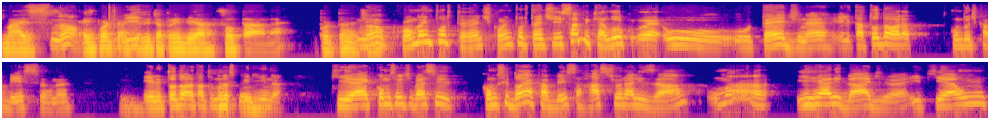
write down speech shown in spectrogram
Mas Não, é importante e... a gente aprender a soltar, né? Importante. Não, né? como é importante, como é importante. E sabe o que é louco? É, o, o Ted, né? Ele tá toda hora com dor de cabeça, né? Ele toda hora tá tomando aspirina, que é como se ele tivesse, como se dói a cabeça racionalizar uma irrealidade, né? E que é um,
